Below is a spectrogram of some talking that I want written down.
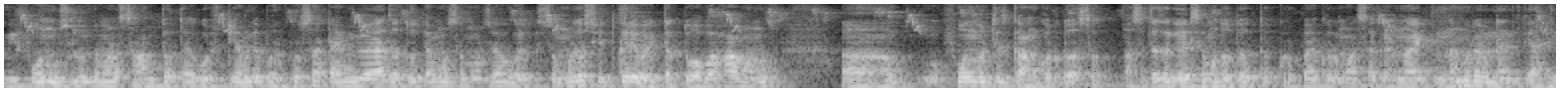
मी फोन उचलून तुम्हाला सांगतो त्या गोष्टी यामध्ये भरपूरसा टाईम वेळा जातो. त्यामुळे समोरचा समोरचा शेतकरी वैतागतो. बाबा हा माणूस फोनवरतीच काम करतो असं. असं त्याचा गैरसमज होतं. तर कृपया करून मला सगळ्यांना एक नम्र विनंती आहे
